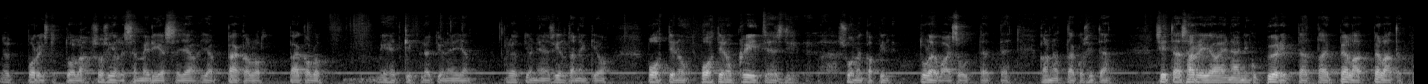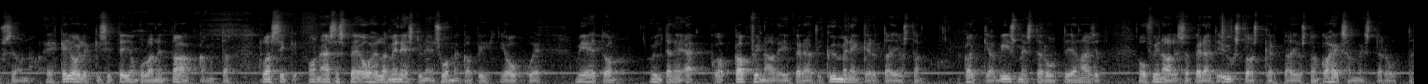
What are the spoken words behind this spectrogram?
nyt poristu tuolla sosiaalisessa mediassa ja, ja pääkallo, pääkallomiehetkin, Lötjönen ja, Lötjönen ja Siltanenkin on pohtinut, pohtinut kriittisesti Suomen kapin tulevaisuutta, että kannattaako sitä, sitä sarjaa enää niin pyörittää tai pelata, kun se on ehkä joillekin sitten jonkunlainen taakka, mutta Classic on SSP-ohella menestyneen Suomen kapin joukkue. Miehet on yltäneet cup-finaaliin peräti kymmenen kertaa, josta kaikkia viisi mestaruutta ja naiset on finaalissa peräti 11 kertaa, josta on kahdeksan mestaruutta.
